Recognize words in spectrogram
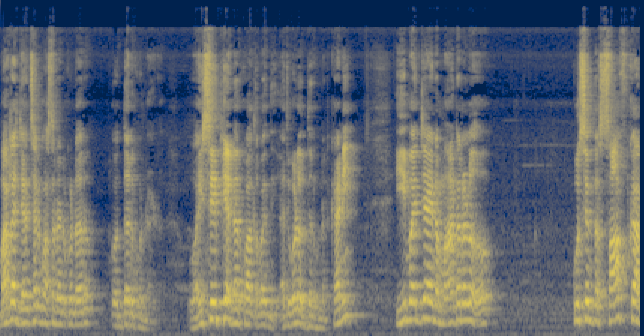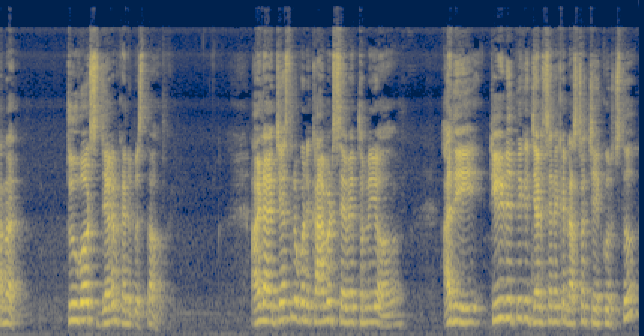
మరలా జనసేనకు వస్తాడు అనుకున్నారు వద్దనుకున్నాడు. వైసీపీ అన్నారు కొంతమంది అది కూడా వద్దనుకున్నారు. కానీ ఈ మధ్య ఆయన మాటలలో కూసింత soft corner two words Jagan కనిపిస్తా ఉంది. అండ్ ఆయన చేస్తున్న కొన్ని కామెంట్స్ ఏవైతున్నాయో అది టీడీపీకి జనసేనకి నష్టం చేకూర్చుతూ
